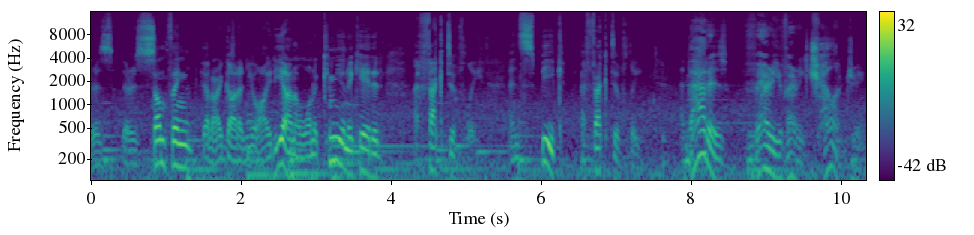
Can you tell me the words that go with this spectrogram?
there is there is something that I got a new idea and I want to communicate it effectively and speak effectively. And that is very, very challenging.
